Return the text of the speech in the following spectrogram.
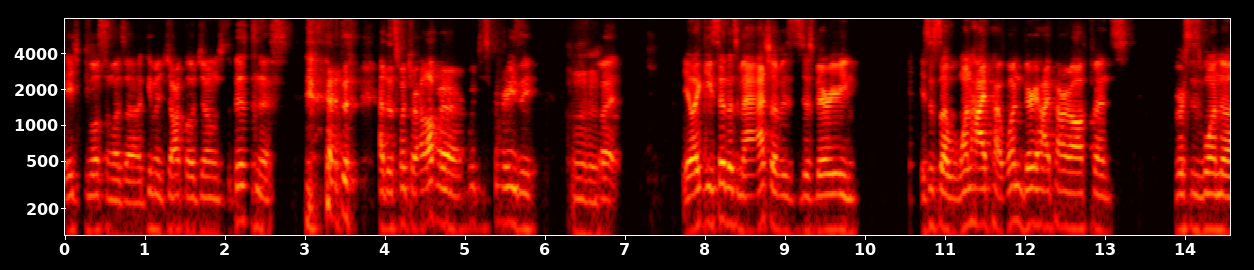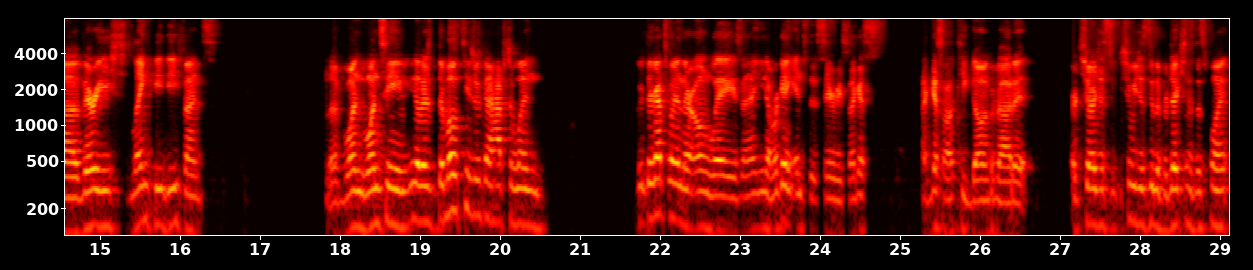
H. Wilson was uh giving Jonquel Jones the business at the at the switcher offer, which is crazy. Mm-hmm. But yeah, like you said, this matchup is just very it's just a one high one very high powered offense versus one uh very lengthy defense one one team, you know, there's they're both teams are gonna have to win. They're gonna have to win in their own ways, and you know, we're getting into the series, so I guess I guess I'll keep going about it. Or should I just should we just do the predictions at this point?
